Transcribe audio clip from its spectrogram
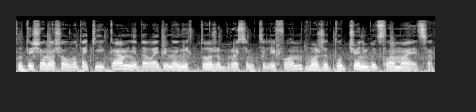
Тут еще нашел вот такие камни, давайте на них тоже бросим телефон, может тут что-нибудь сломается.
